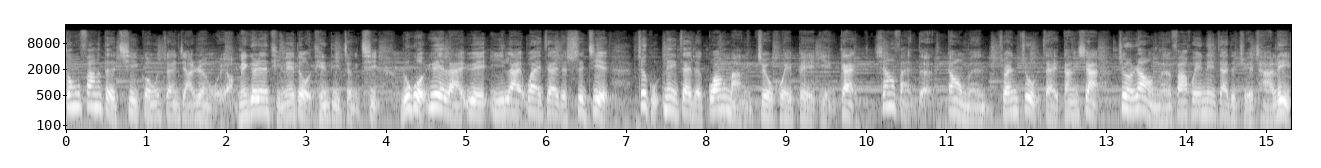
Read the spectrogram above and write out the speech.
东方的气功专家认为哦，每个人体内都有天地正气。如果越来越依赖外在的世界，这股内在的光芒就会被掩盖。相反的，当我们专注在当下，就让我们发挥内在的觉察力，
